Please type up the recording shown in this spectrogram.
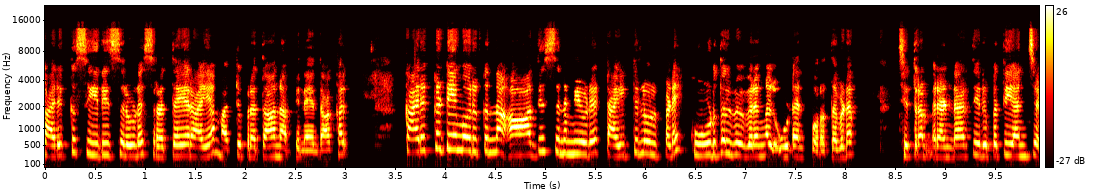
കരുക്ക് സീരീസിലൂടെ ശ്രദ്ധേയരായ മറ്റു പ്രധാന അഭിനേതാക്കൾ. കരുക്ക് ടീം ഒരുക്കുന്ന ആദ്യ സിനിമയുടെ ടൈറ്റിൽ ഉൾപ്പെടെ കൂടുതൽ വിവരങ്ങൾ ഉടൻ പുറത്തുവിടും. ചിത്രം രണ്ടായിരത്തി ഇരുപത്തി അഞ്ച്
